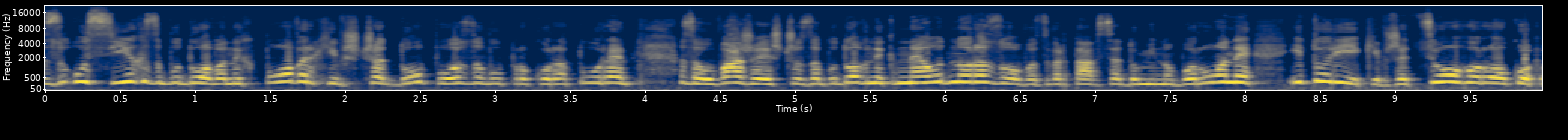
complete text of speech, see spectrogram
з усіх збудованих поверхів ще до позову прокуратури. Зауважує, що забудовник неодноразово звертався до Міноборони і торік, і вже цього року,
